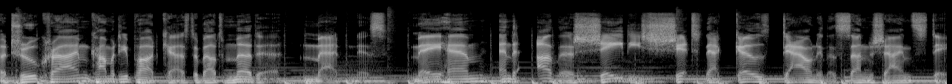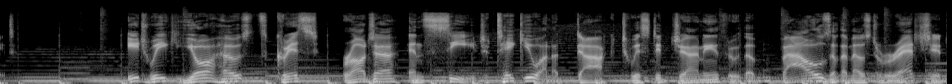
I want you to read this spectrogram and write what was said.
a true crime comedy podcast about murder, madness, mayhem, and other shady shit that goes down in the Sunshine State. Each week, your hosts, Chris, Roger, and Siege, take you on a dark, twisted journey through the bowels of the most wretched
